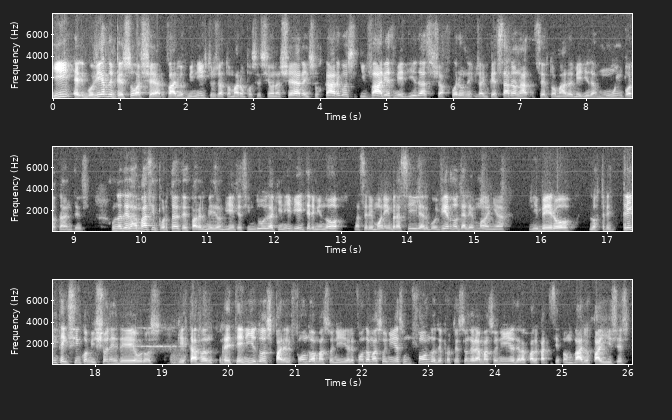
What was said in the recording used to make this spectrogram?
Y el gobierno empezó ayer, varios ministros ya tomaron posesión ayer en sus cargos y varias medidas ya, fueron, ya empezaron a ser tomadas, medidas muy importantes. Una de las más importantes para el medio ambiente, sin duda, que ni bien terminó la ceremonia en Brasil, el gobierno de Alemania liberó los 35 millones de euros que estaban retenidos para el Fondo Amazonía. El Fondo Amazonía es un fondo de protección de la Amazonía, de la cual participan varios países,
